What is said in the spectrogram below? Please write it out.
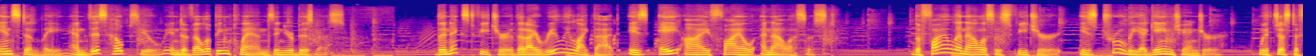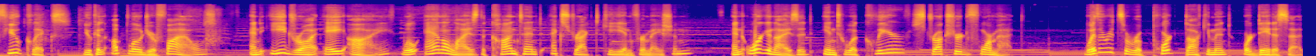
instantly, and this helps you in developing plans in your business. The next feature that I really like that is AI File Analysis. The file analysis feature is truly a game changer. With just a few clicks, you can upload your files, and Edraw AI will analyze the content extract key information and organize it into a clear, structured format. Whether it's a report document or dataset,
